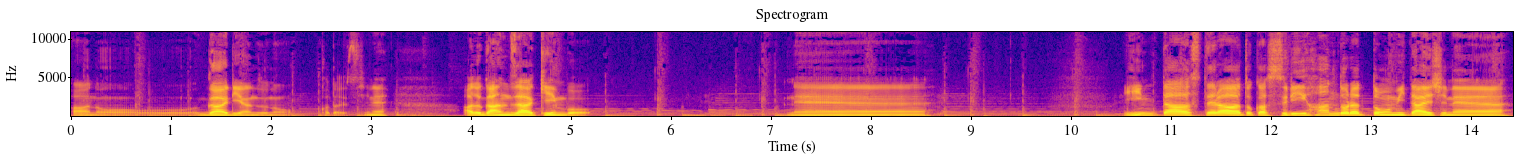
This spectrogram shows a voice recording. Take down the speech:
あのー、ガーディアンズの方ですしねあとガンザーキンボねインターステラーとか300も見たいしね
